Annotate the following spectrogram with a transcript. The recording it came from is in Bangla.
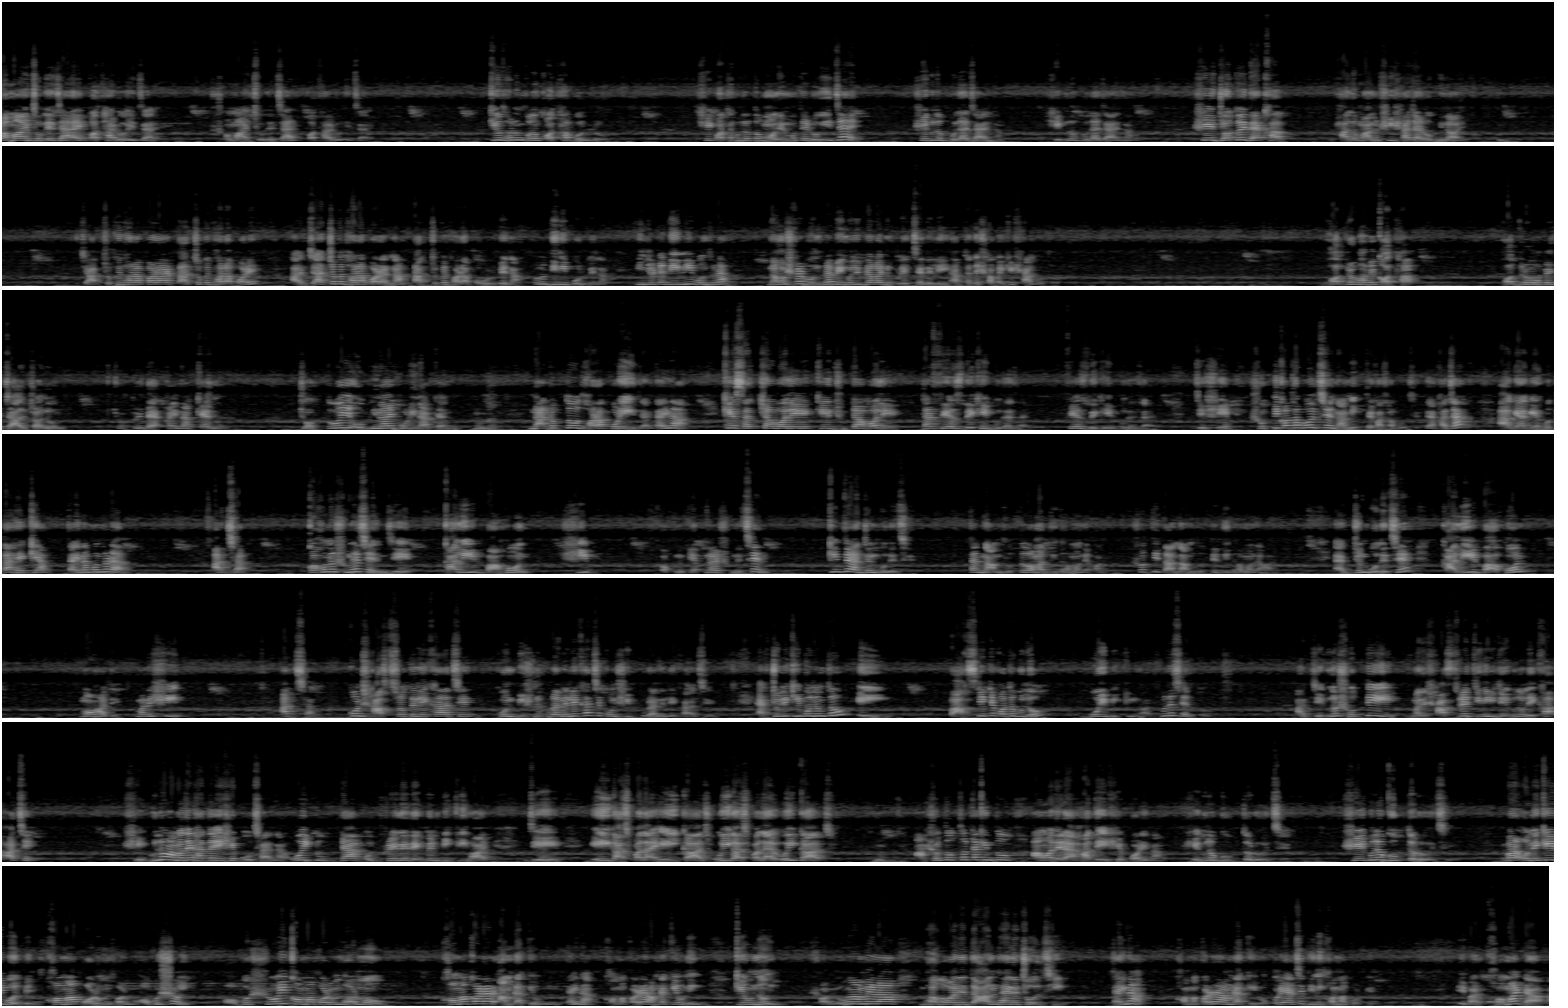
সময় চলে যায়, কথা রয়ে যায়। সময় চলে যায়, কথা রয়ে যায়। কেউ ধরুন কোনো কথা বলল, সেই কথাগুলো তো মনের মধ্যে রয়েই যায়, সেগুলো ভোলা যায় না, সেগুলো ভোলা যায় না। সে যতই দেখা, ভালো মানুষই সাজার অভিনয়। যার চোখে ধরা পড়ার, তার চোখে ধরা পড়ে, আর যার চোখে ধরা পড়ার না, তার চোখে ধরা পড়বে না, কোনো দিনই পড়বে না। ইন্টারটা দিনই বন্ধুরা, নমস্কার বন্ধুরা, বেঙ্গলি ব্লগার নুপুরের চ্যানেলে আপনাদের সবাইকে স্বাগত। ভদ্রভাবে কথা, ভদ্রভাবে চালচলন যতই দেখাই না কেন, যতই অভিনয় করি না কেন নাটক তো ধরা পড়েই যায়, তাই না? কে সচ্চা বলে, কে ঝুটা বলে, তার ফেস দেখেই বোঝা যায় ফেস দেখেই বোঝা যায় যে সে সত্যি কথা বলছে না মিথ্যে কথা বলছে। দেখা যাক, আগে আগে হোতা হে ক্যা, তাই না বন্ধুরা? আচ্ছা কখনো শুনেছেন যে কালীর বাহন শিব কখনো কি আপনারা শুনেছেন? কিন্তু একজন বলেছে। তার নাম ধরতেও আমার দ্বিধা মনে হয়। সত্যি তার নাম ধরতে দ্বিধা মনে হয়। একজন বলেছে, কালীর বাহন মহাদেব মানে শিব। আচ্ছা কোন শাস্ত্রতে লেখা আছে? কোন বিষ্ণু পুরাণে লেখা আছে? কোন শিব পুরাণে লেখা আছে? অ্যাকচুয়ালি কি বলুন তো? এই পার্ক স্ট্রিটে কতগুলো বই বিক্রি হয়, বুঝেছেন তো? আর যেগুলো সত্যি মানে শাস্ত্রের জিনিস যেগুলো লেখা আছে, সেগুলো আমাদের হাতে এসে পৌঁছায় না। ওই টুকটাক ওই ট্রেনে দেখবেন বিক্রি হয় যে, এই গাছপালায় এই কাজ, ওই গাছপালায় ওই কাজ। আসল তথ্যটা কিন্তু আমাদের হাতে এসে পড়ে না। সেগুলো গুপ্ত রয়েছে। সেগুলো গুপ্ত রয়েছে। এবার অনেকেই বলবেন, ক্ষমা পরম ধর্ম। অবশ্যই অবশ্যই ক্ষমা পরম ধর্ম। ক্ষমা করার আমরা কেউ নেই, তাই না? ক্ষমা করার আমরা কেউ নেই, কেউ নই। স্বয়ং আমরা ভগবানের দান ধ্যানে চলছি, তাই না? ক্ষমা করার আমরা কে? ওপরে আছে, তিনি ক্ষমা করবেন। এবার ক্ষমাটা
